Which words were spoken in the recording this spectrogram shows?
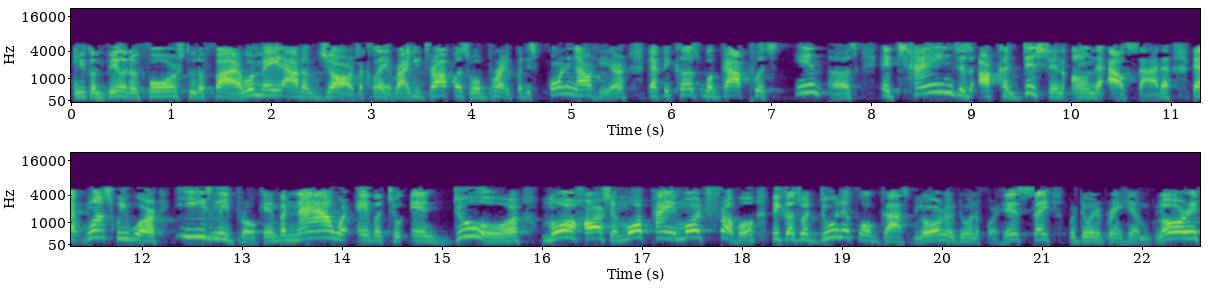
you can build and forge through the fire. We're made out of jars of clay, right? You drop us, we'll break. But it's pointing out here that because what God puts in us, it changes our condition on the outside. That once we were easily broken, but now we're able to endure more hardship, more pain, more trouble because we're doing it for God's glory. We're doing it for His sake. We're doing it to bring Him glory.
